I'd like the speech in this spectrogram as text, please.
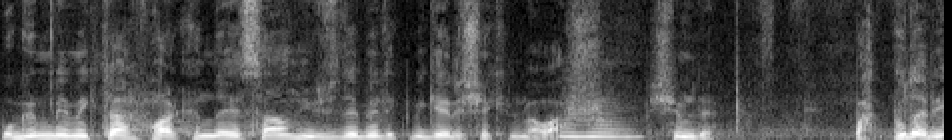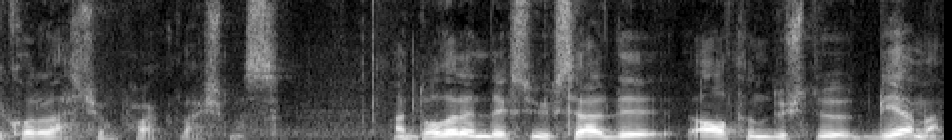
bugün bir miktar farkındaysan yüzde birlik bir geri çekilme var. Şimdi bak bu da bir korelasyon farklılaşması. Hani dolar endeksi yükseldi, altın düştü diyemem.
